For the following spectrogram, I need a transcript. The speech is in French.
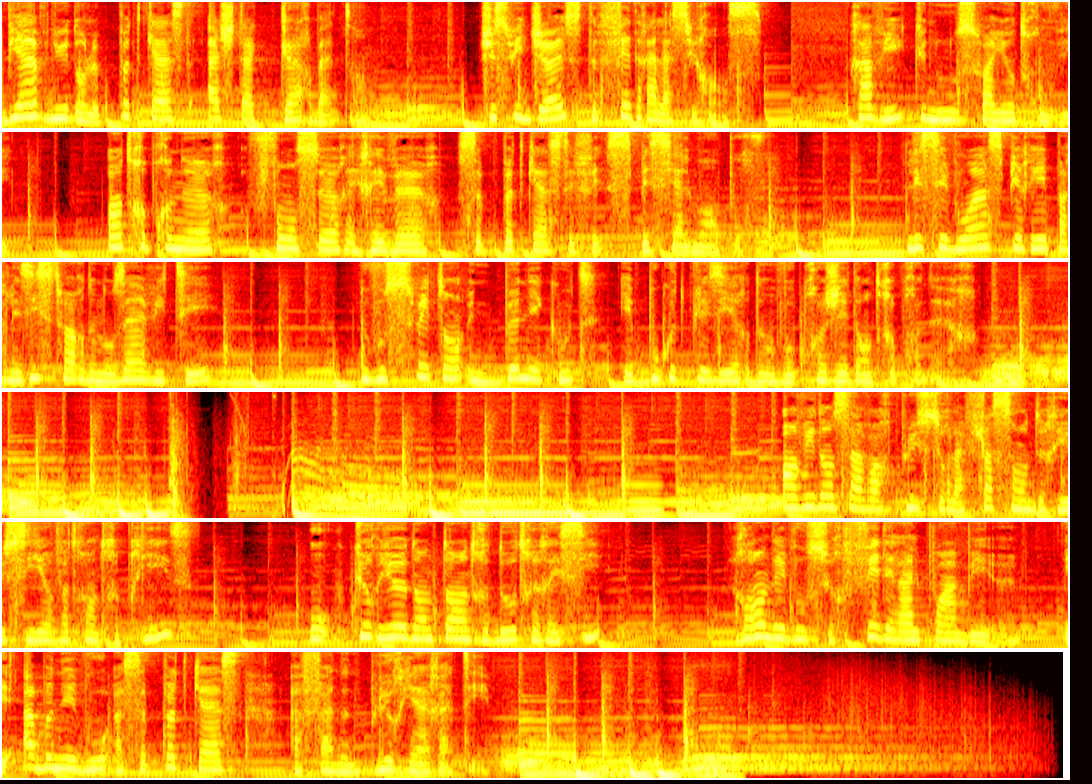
Bienvenue dans le podcast Hashtag Cœur battant. Je suis Joyce de Fédéral Assurance. Ravi que nous nous soyons trouvés. Entrepreneurs, fonceurs et rêveurs, ce podcast est fait spécialement pour vous. Laissez-vous inspirer par les histoires de nos invités. Nous vous souhaitons une bonne écoute et beaucoup de plaisir dans vos projets d'entrepreneurs. Envie d'en savoir plus sur la façon de réussir votre entreprise Ou curieux d'entendre d'autres récits Rendez-vous sur fédéral.be et abonnez-vous à ce podcast afin de ne plus rien rater.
